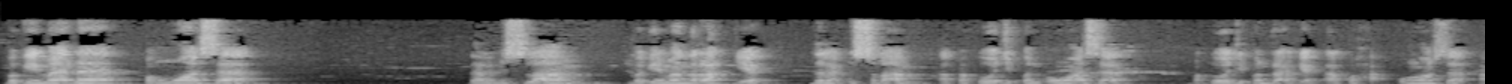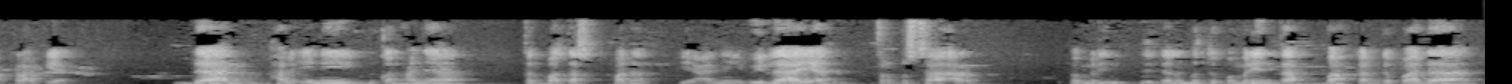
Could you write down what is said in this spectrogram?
bagaimana penguasa dalam Islam, bagaimana rakyat dalam Islam, apa kewajiban penguasa, apa kewajiban rakyat, apa hak penguasa, hak rakyat. Dan hal ini bukan hanya terbatas pada yakni wilayah terbesar dalam bentuk pemerintah bahkan kepada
